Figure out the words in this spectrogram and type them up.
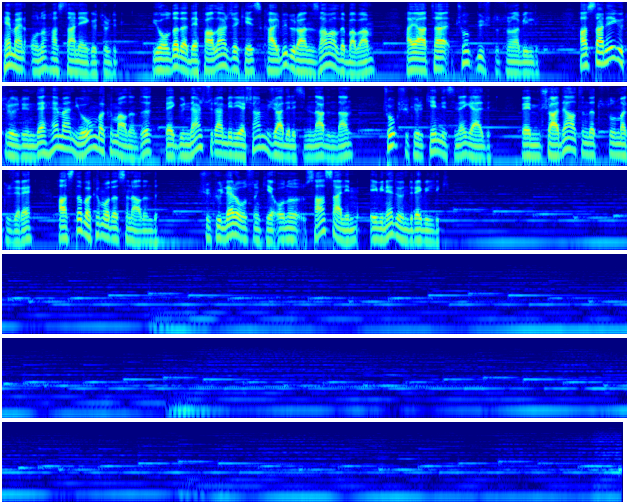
hemen onu hastaneye götürdük. Yolda da defalarca kez kalbi duran zavallı babam hayata çok güç tutunabildi. Hastaneye götürüldüğünde hemen yoğun bakıma alındı ve günler süren bir yaşam mücadelesinin ardından çok şükür kendisine geldi ve müşahede altında tutulmak üzere hasta bakım odasına alındı. Şükürler olsun ki onu sağ salim evine döndürebildik.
